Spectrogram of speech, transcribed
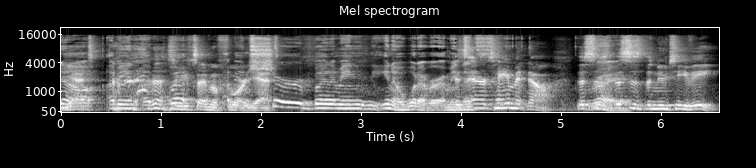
No, yet. I mean That's what you've said before, I mean, yeah. sure, but I mean, you know, whatever. I mean, it's entertainment now. This is this is the new TV.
